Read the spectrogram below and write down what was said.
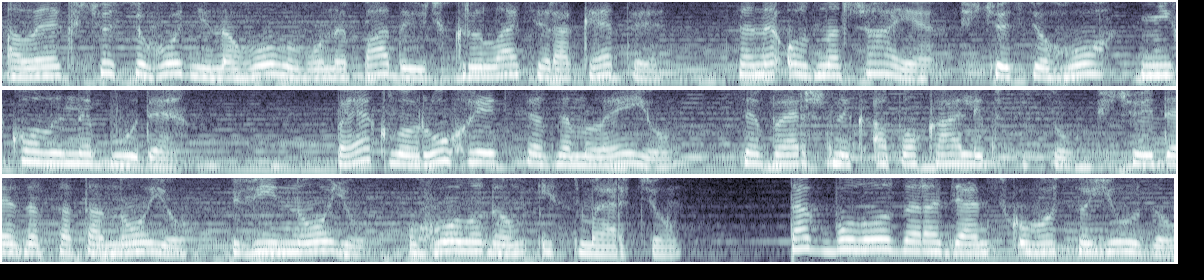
Але якщо сьогодні на голову не падають крилаті ракети, це не означає, що цього ніколи не буде. Пекло рухається землею. Це вершник апокаліпсису, що йде за сатаною, війною, голодом і смертю. Так було за Радянського Союзу.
